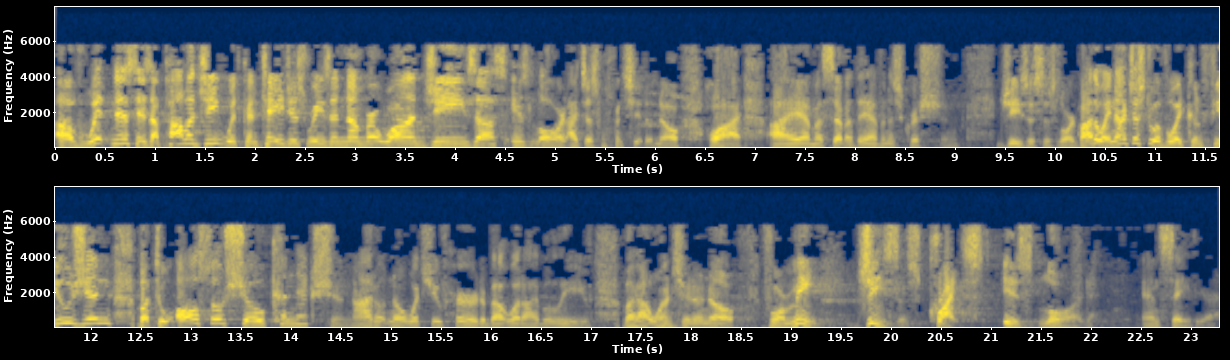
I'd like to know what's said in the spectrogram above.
of witness, his apology with contagious reason number one, Jesus is Lord. I just want you to know why. I am a Seventh day Adventist Christian. Jesus is Lord. By the way, not just to avoid confusion, but to also show connection. I don't know what you've heard about what I believe, but I want you to know, for me, Jesus Christ is Lord and Savior.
